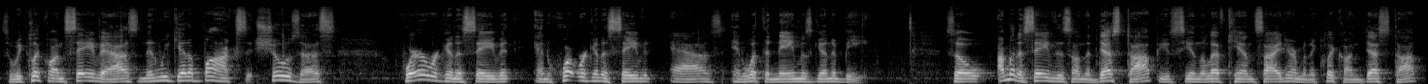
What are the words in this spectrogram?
So we click on Save As, and then we get a box that shows us where we're going to save it, and what we're going to save it as, and what the name is going to be. So I'm going to save this on the desktop. You see on the left-hand side here, I'm going to click on Desktop.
